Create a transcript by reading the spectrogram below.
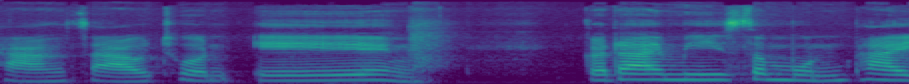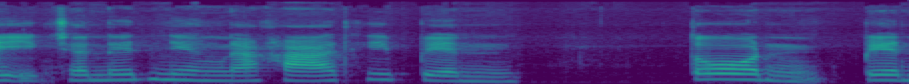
ทางสาวชนเอง ก็ได้มีสมุนไพรอีกชนิดหนึ่งนะคะที่เป็นต้นเป็น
